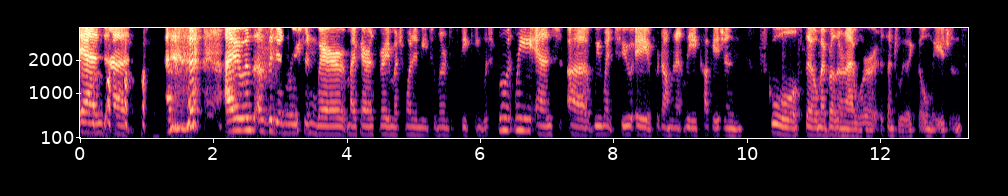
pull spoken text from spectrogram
and uh, I was of the generation where my parents very much wanted me to learn to speak English fluently. And uh, we went to a predominantly Caucasian school. So my brother and I were essentially like the only Asians,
